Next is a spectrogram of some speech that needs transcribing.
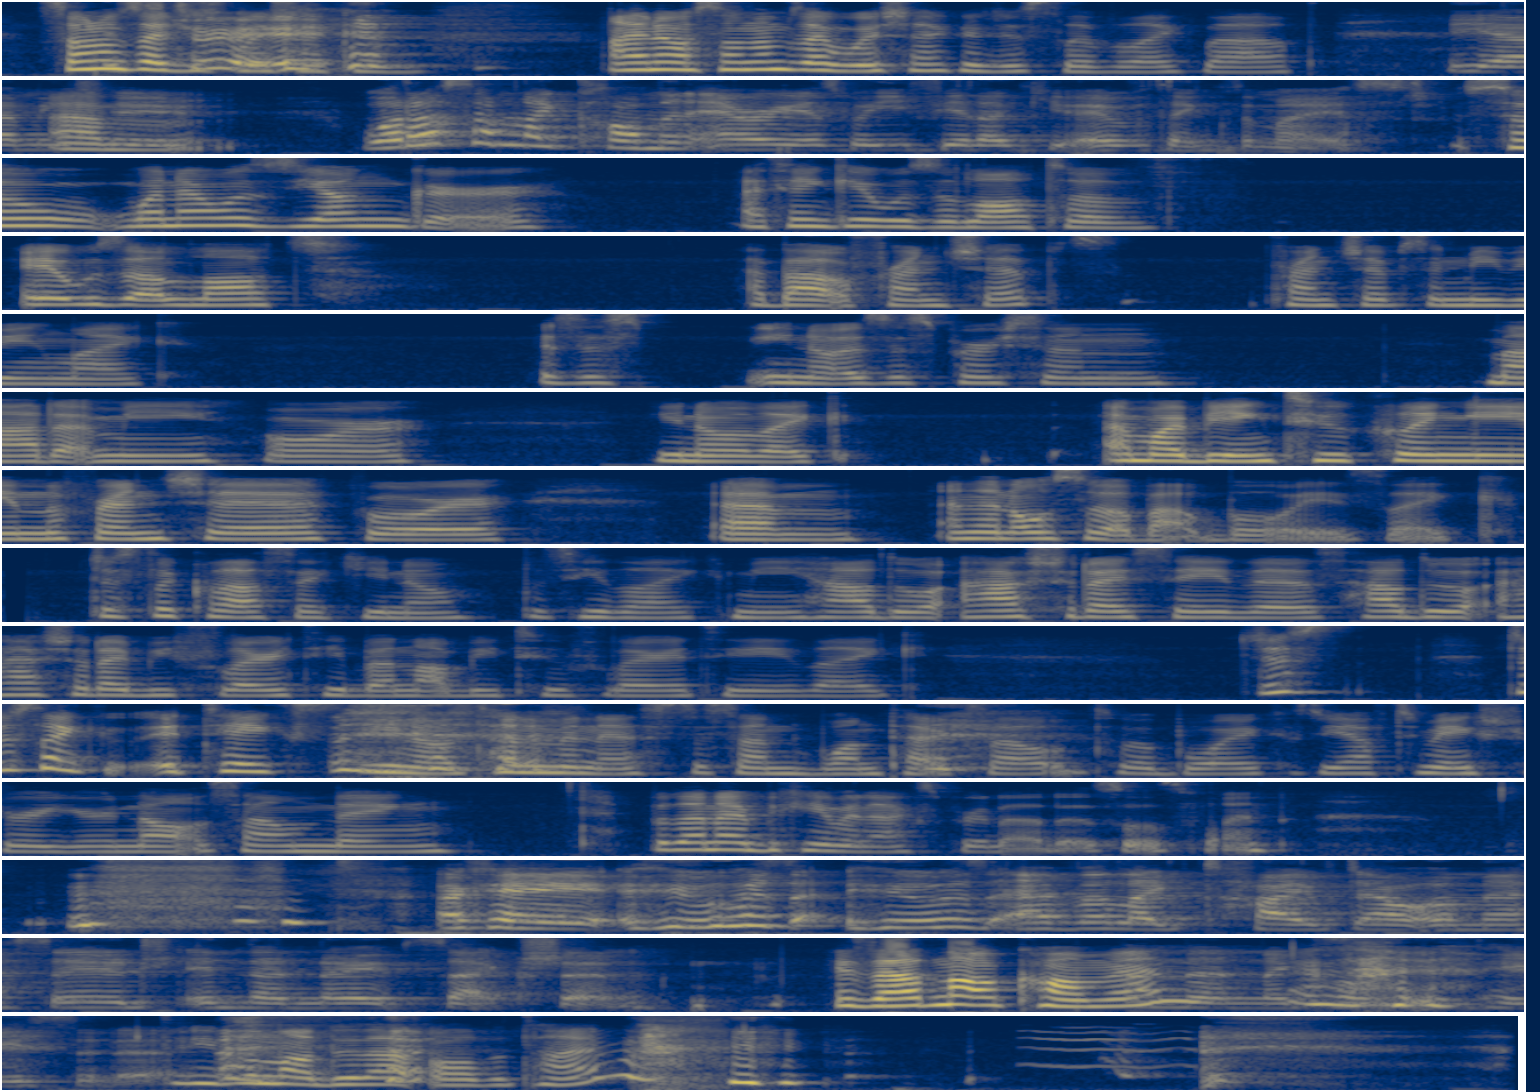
sometimes It's I just wish I could. I know. Sometimes I wish I could just live like that. yeah me Um, too what are some like common areas where you feel like you overthink the most So when I was younger, I think it was a lot of, it was a lot about friendships, friendships, and me being like, is this, you know, is this person mad at me, or, you know, like, am I being too clingy in the friendship, or, um, and then also about boys, like just the classic, you know, does he like me? How do I, how should I say this? How do how should I be flirty but not be too flirty? Like, just just like it takes you know 10 minutes to send one text out to a boy because you have to make sure you're not sounding. But then i became an expert at it so it's fine. Okay who has who has ever like typed out a message in the notes section? Is that not common? And then like Is- copy and pasted do it people not do that all the time?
